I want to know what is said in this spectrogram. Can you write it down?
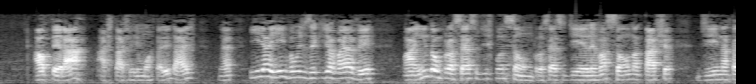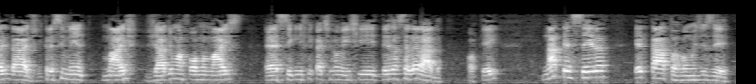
alterar as taxas de mortalidade. Né? E aí vamos dizer que já vai haver ainda um processo de expansão, um processo de elevação na taxa de natalidade, de crescimento, mas já de uma forma mais é, significativamente desacelerada ok? Na terceira etapa, vamos dizer,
